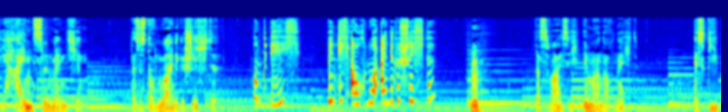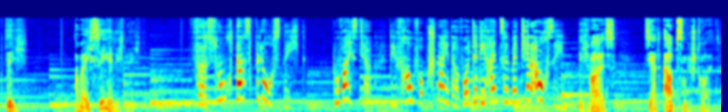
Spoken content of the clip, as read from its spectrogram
Die Heinzelmännchen. Das ist doch nur eine Geschichte. Und ich? Bin ich auch nur eine Geschichte? Hm, das weiß ich immer noch nicht. Es gibt dich, aber ich sehe dich nicht. Versuch das bloß nicht. Du weißt ja, die Frau vom Schneider wollte die Heinzelmännchen auch sehen. Ich weiß, sie hat Erbsen gestreut.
